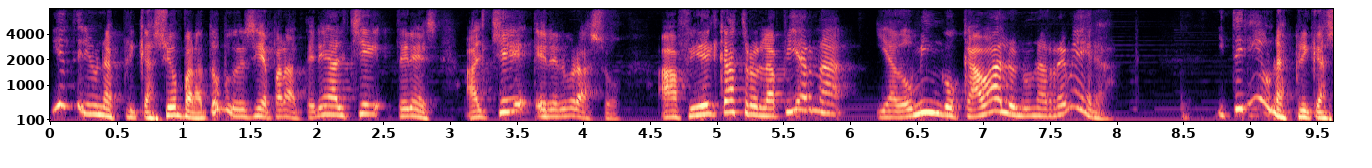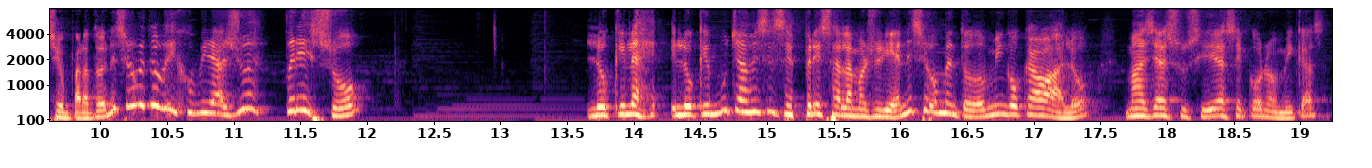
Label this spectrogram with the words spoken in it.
Y él tenía una explicación para todo, porque decía, pará, tenés al Che, tenés al Che en el brazo, a Fidel Castro en la pierna y a Domingo Cavallo en una remera. Y tenía una explicación para todo. En ese momento me dijo, mira, yo expreso lo que, lo que muchas veces expresa la mayoría. En ese momento, Domingo Cavallo, más allá de sus ideas económicas,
